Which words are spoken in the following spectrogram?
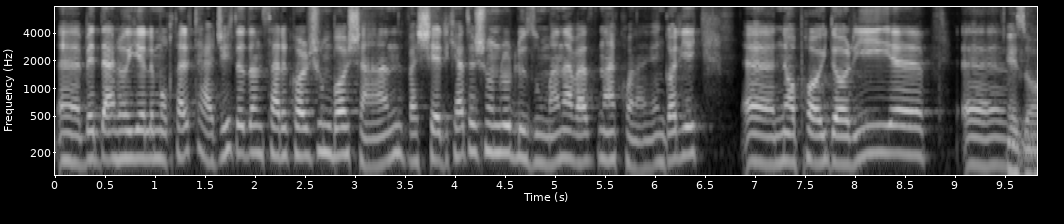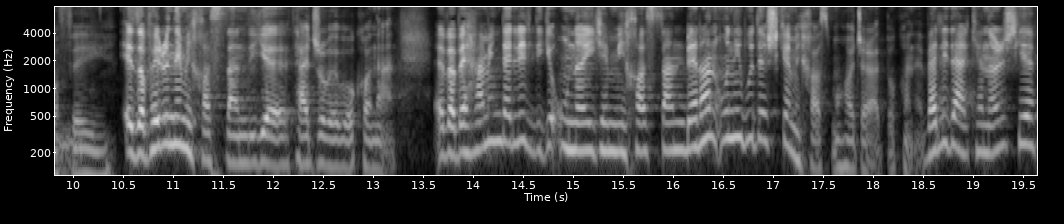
به دلایل مختلف ترجیح دادن سر کارشون باشن و شرکتشون رو لزوما عوض نکنن. انگار یک ناپایداری اضافه ای اضافه رو نمی‌خواستن دیگه تجربه بکنن. و به همین دلیل دیگه اونایی که می‌خواستن برن اونی بودش که می‌خواست مهاجرت بکنه. ولی در کنارش یه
